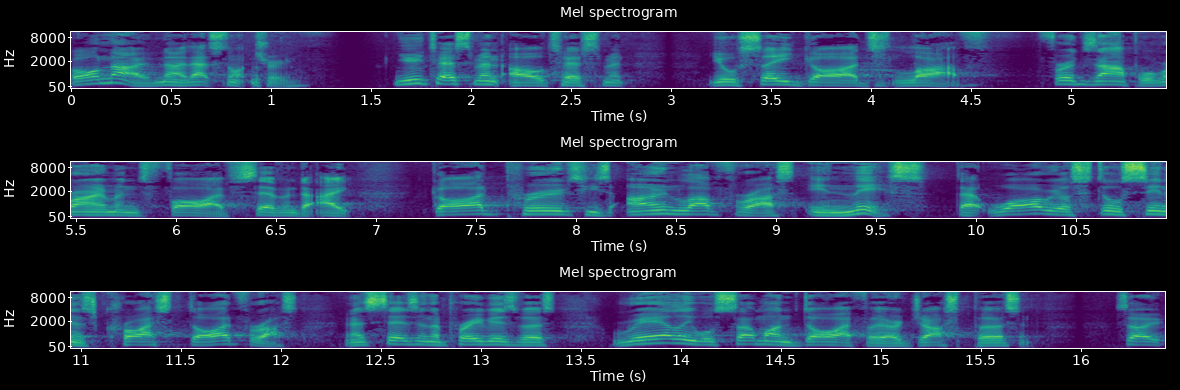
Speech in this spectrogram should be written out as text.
Well, no, no, that's not true. New Testament, Old Testament, you'll see God's love. For example, Romans 5 7 to 8. God proves his own love for us in this that while we are still sinners, Christ died for us. And it says in the previous verse, rarely will someone die for a just person. So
